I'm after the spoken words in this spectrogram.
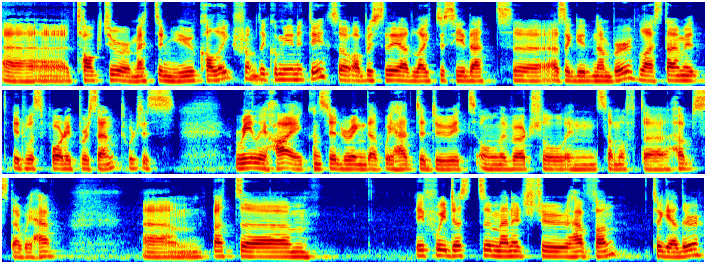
uh, talked to or met a new colleague from the community. So obviously, I'd like to see that uh, as a good number. Last time it it was forty percent, which is really high considering that we had to do it only virtual in some of the hubs that we have. Um, but um, if we just manage to have fun together,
